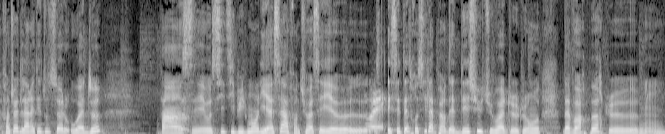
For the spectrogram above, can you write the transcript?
enfin, tu vois, de l'arrêter toute seule ou à deux, enfin, Mm. c'est aussi typiquement lié à ça. Enfin, tu vois, c'est, euh, Ouais. et c'est peut-être aussi la peur d'être déçu, tu vois, de- de- d'avoir peur que, hum,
